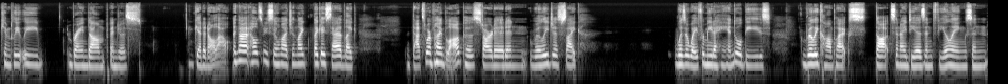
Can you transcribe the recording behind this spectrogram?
completely brain dump and just get it all out. And that helps me so much. And like like I said, like that's where my blog post started and really just like was a way for me to handle these really complex thoughts and ideas and feelings and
